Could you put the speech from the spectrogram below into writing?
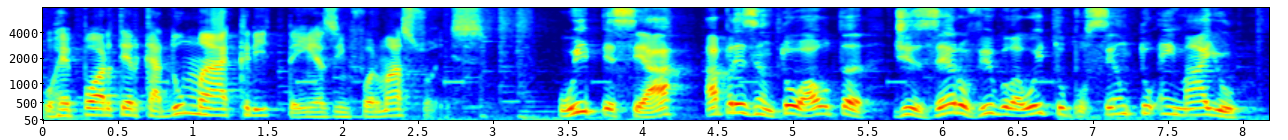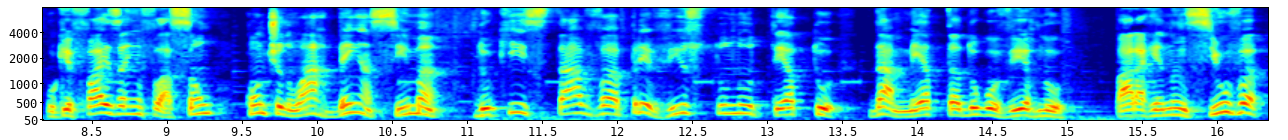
O repórter Cadu Macri tem as informações. O IPCA apresentou alta de 0,8% em maio, o que faz a inflação continuar bem acima do que estava previsto no teto da meta do governo. Para Renan Silva,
